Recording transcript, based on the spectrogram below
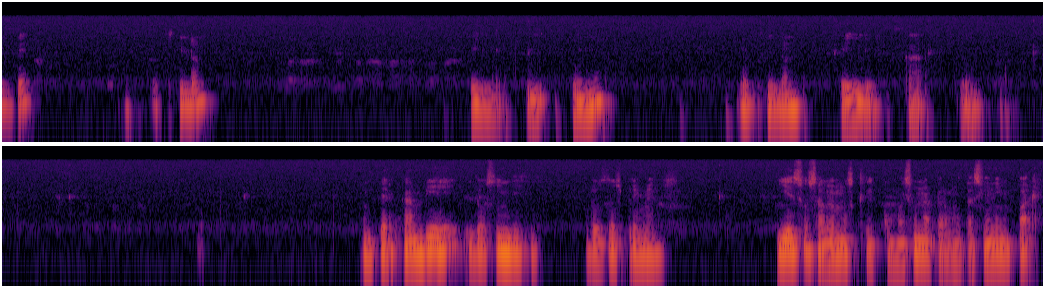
es de epsilon L I N epsilon L K N. Intercambié los índices, los dos primeros. Y eso sabemos que como es una permutación impar,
